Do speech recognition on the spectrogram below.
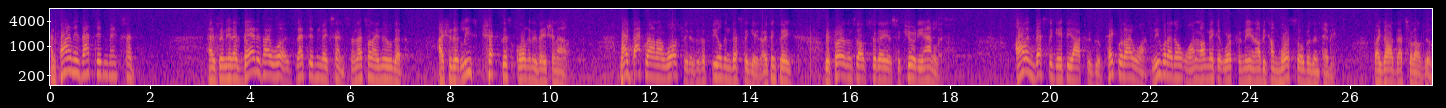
And finally, that didn't make sense. As, I mean, as bad as I was, that didn't make sense. And that's when I knew that I should at least check this organization out. My background on Wall Street is as a field investigator. I think they refer to themselves today as security analysts. I'll investigate the Oxford group, take what I want, leave what I don't want, and I'll make it work for me, and I'll become more sober than Ebby. By God, that's what I'll do.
